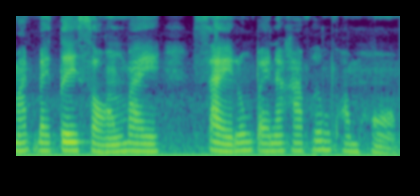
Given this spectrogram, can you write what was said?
มัดใบเตยสองใบใส่ลงไปนะคะ เพิ่มความหอม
